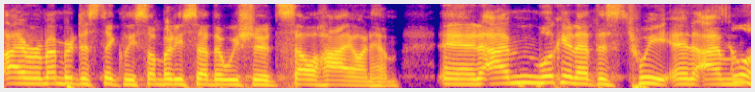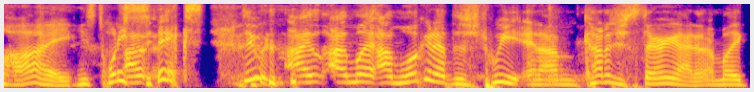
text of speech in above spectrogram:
I remember distinctly, somebody said that we should sell high on him. And I'm looking at this tweet and I'm, Still high. He's uh, 26. dude, I, I'm like, I'm looking at this tweet and I'm kind of just staring at it. I'm like,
